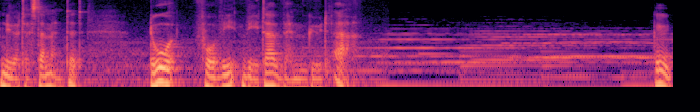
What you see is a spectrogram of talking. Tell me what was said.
Nya Testamentet, då får vi veta vem Gud är. Gud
